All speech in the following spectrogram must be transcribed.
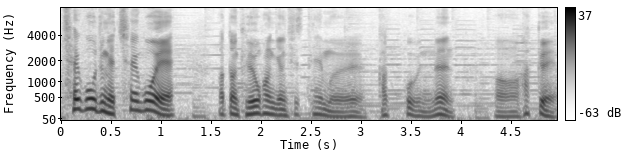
최고 중에 최고의 어떤 교육 환경 시스템을 갖고 있는 어, 학교예요.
